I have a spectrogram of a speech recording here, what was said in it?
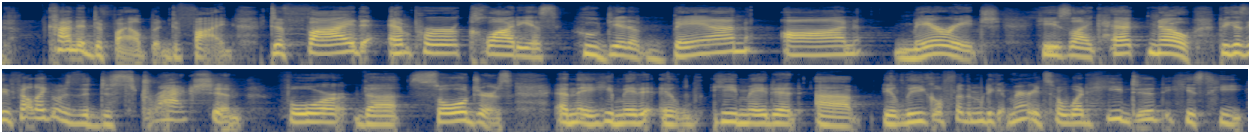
defied kind of defiled, but defied, defied Emperor Claudius, who did a ban on marriage. He's like, heck no, because he felt like it was the distraction for the soldiers, and they he made it he made it uh, illegal for them to get married. So what he did is he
